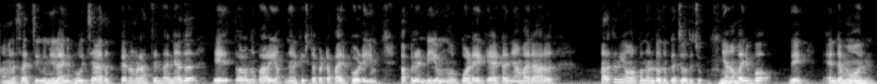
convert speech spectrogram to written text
അങ്ങനെ സച്ചി കുഞ്ഞിൽ അനുഭവിച്ച അതൊക്കെ നമ്മുടെ അച്ഛൻ തന്നെ അത് തുറന്ന് പറയാം. നിനക്ക് ഇഷ്ടപ്പെട്ട പരിപ്പോടെയും കപ്പലണ്ടിയും നുറുക്കുവടയൊക്കെ ആയിട്ടാണ് ഞാൻ വരാറ്. അതൊക്കെ നീ ഓർക്കുന്നുണ്ടോ എന്നൊക്കെ ചോദിച്ചു. ഞാൻ വരുമ്പോൾ ദേ എന്റെ മോൻ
